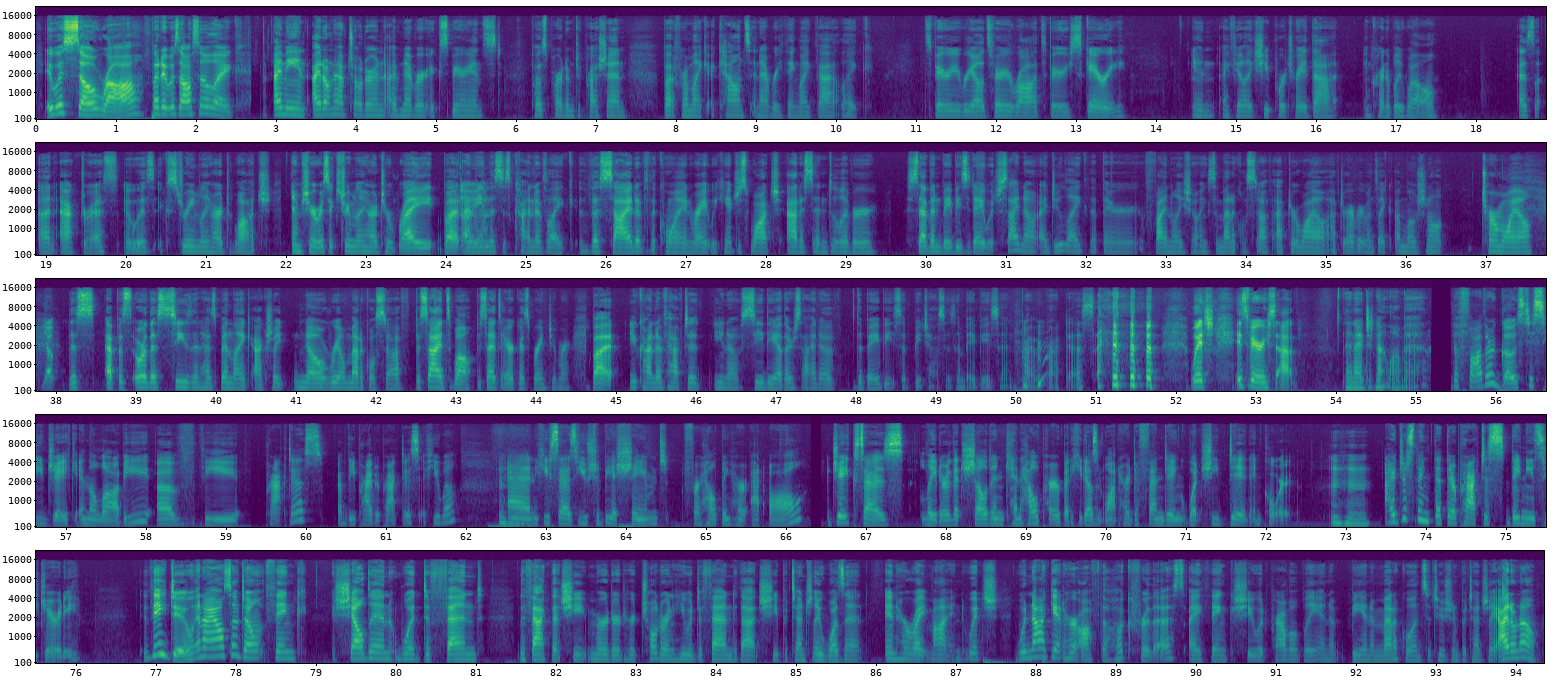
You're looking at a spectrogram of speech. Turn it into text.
it was so raw, but it was also like I mean, I don't have children. I've never experienced postpartum depression, but from like accounts and everything like that, like it's very real, it's very raw, it's very scary. And I feel like she portrayed that incredibly well as an actress. It was extremely hard to watch. I'm sure it was extremely hard to write, but Oh, I mean, yeah. this is kind of like the side of the coin, right? We can't just watch Addison deliver seven babies a day, which side note, I do like that they're finally showing some medical stuff after a while, after everyone's like emotional turmoil. Yep. this episode or this season has been like actually no real medical stuff besides well besides erica's brain tumor. But you kind of have to you know see the other side of the babies of beach houses and babies and private practice which is very sad and i did not love it. The father goes to see Jake in the lobby of the practice, of the private practice, if you will. Mm-hmm. And he says, You should be ashamed for helping her at all. Jake says later that Sheldon can help her, but he doesn't want her defending what she did in court. mm-hmm I just think that their practice, they need security. They do. And I also don't think Sheldon would defend the fact that she murdered her children. He would defend that she potentially wasn't in her right mind, which would not get her off the hook for this. I think she would probably in a, be in a medical institution potentially. I don't know.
